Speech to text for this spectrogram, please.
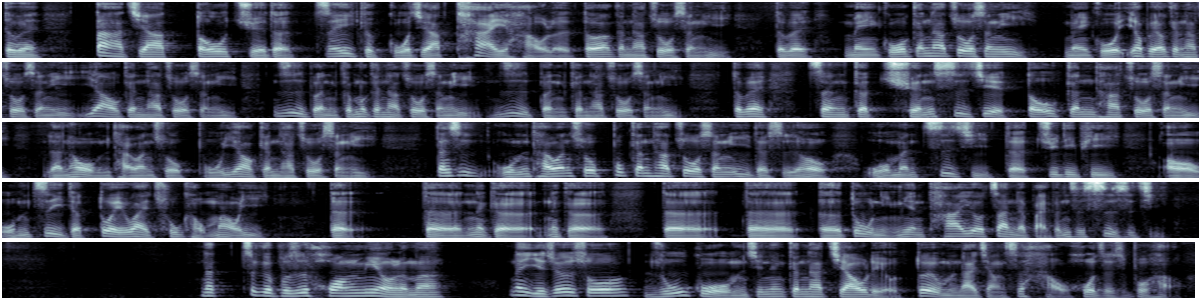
对不对？大家都觉得这个国家太好了，都要跟他做生意，对不对？美国跟他做生意，美国要不要跟他做生意？要跟他做生意。日本跟不跟他做生意？日本跟他做生意，对不对？整个全世界都跟他做生意，然后我们台湾说不要跟他做生意，但是我们台湾说不跟他做生意的时候，我们自己的 GDP 哦，我们自己的对外出口贸易的。的那个那个的的额度里面，它又占了百分之四十几，那这个不是荒谬了吗？那也就是说，如果我们今天跟他交流，对我们来讲是好或者是不好，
